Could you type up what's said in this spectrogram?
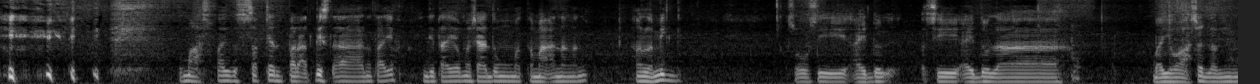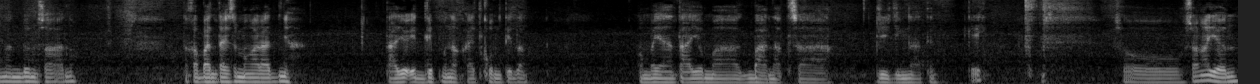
pumasok tayo sa sasakyan para at least ah, ano tayo hindi tayo masyadong matamaan ng ano ang lamig. So si idol si idol ah bayuhasad lang yung nandun sa ano nakabantay sa mga rad niya. Tayo idlip muna kahit konti lang. Mamaya na tayo magbanat sa jigging natin. Okay? So sa ngayon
